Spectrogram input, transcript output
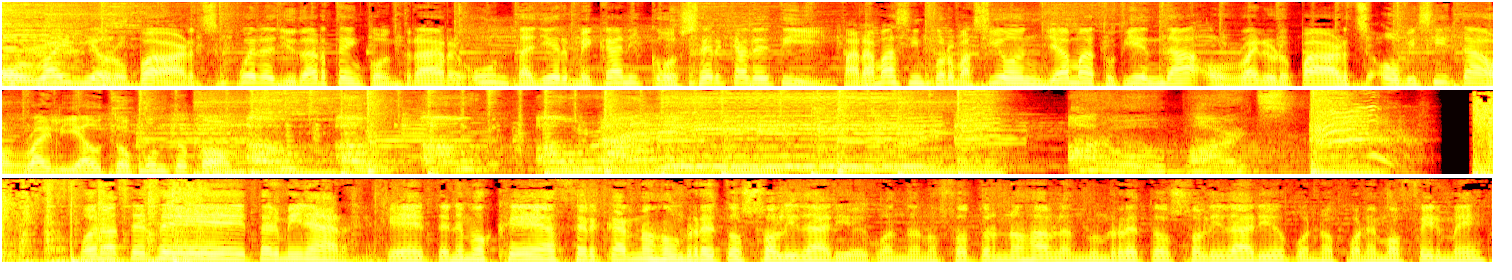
O'Reilly Auto Parts puede ayudarte a encontrar un taller mecánico cerca de ti. Para más información, llama a tu tienda O'Reilly Auto Parts o visita oreillyauto.com. oh, oh, O'Reilly Auto Parts. Bueno, antes de terminar, que tenemos que acercarnos a un reto solidario y cuando nosotros nos hablan de un reto solidario, pues nos ponemos firmes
